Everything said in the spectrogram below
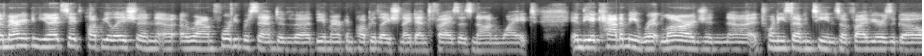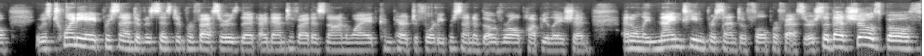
American United States population, uh, around 40% of the, the American population identifies as non-white. In the academy writ large in uh, 2017, so five years ago, it was 28% of assistant professors that identified as non-white compared to 40% of the overall population and only 19% of full professors. So that shows both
